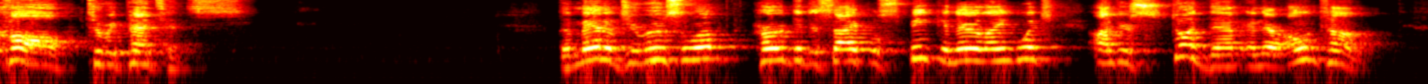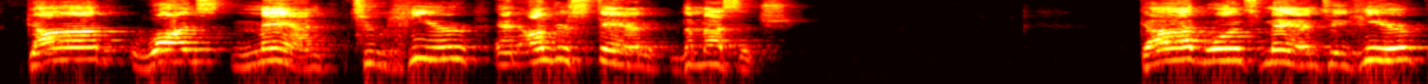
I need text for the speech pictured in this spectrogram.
call to repentance. The men of Jerusalem heard the disciples speak in their language, understood them in their own tongue. God wants man to hear and understand the message. God wants man to hear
